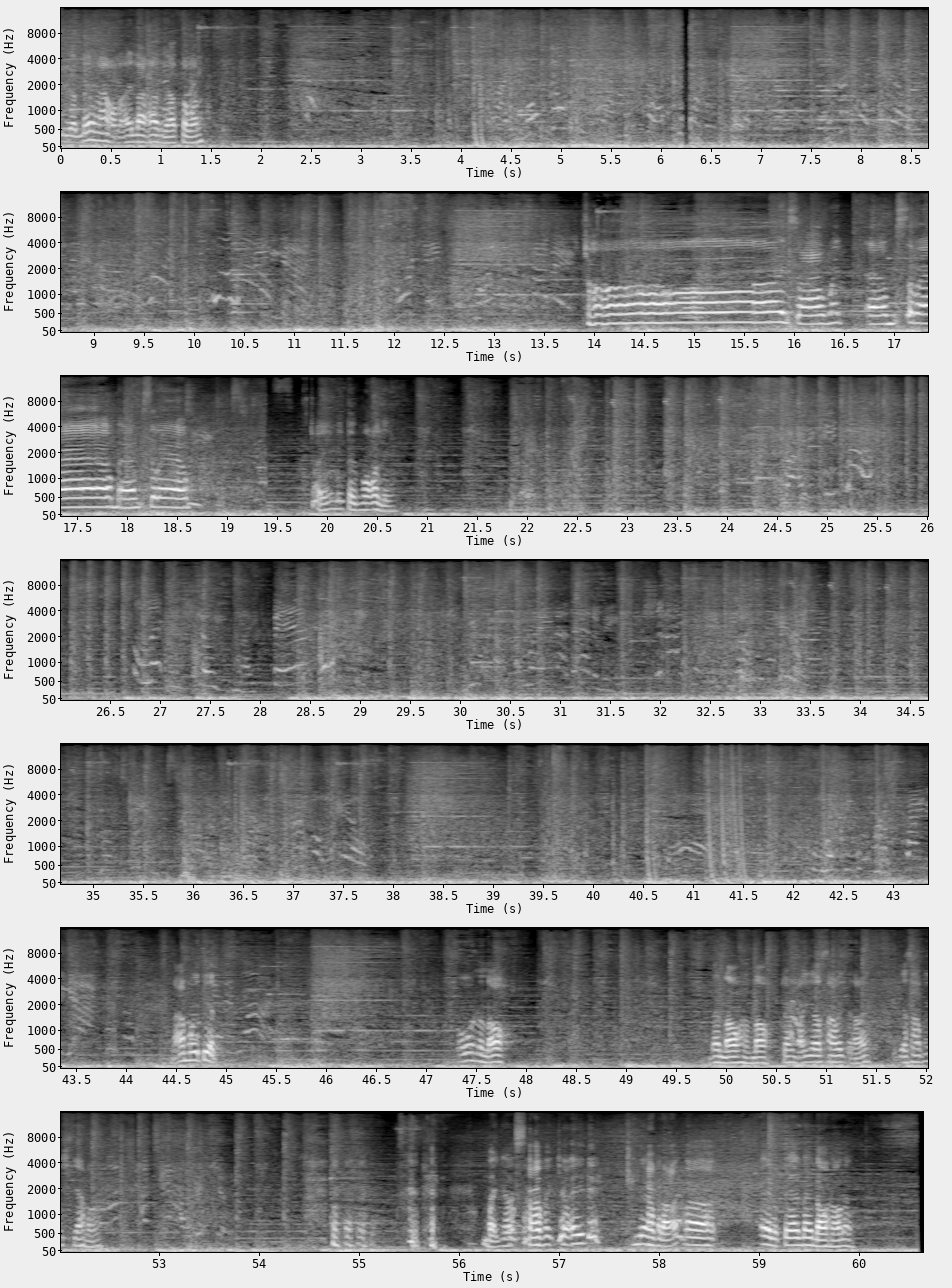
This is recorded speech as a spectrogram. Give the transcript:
tiền đấy họ lại là giờ toán Trời ơi, sao mấy em sram, em sram Trời mấy từ ngon liền ណាមួយទៀតអូនៅណោះនៅណោះណោះចង់ដាក់យកសោចទៅហើយយកសោចស្ទះមកដាក់យកសោចទៅអីទេញ៉ាំបណ្ដោយបើអេរ៉ូទែលនៅណោះណោះហ្នឹង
